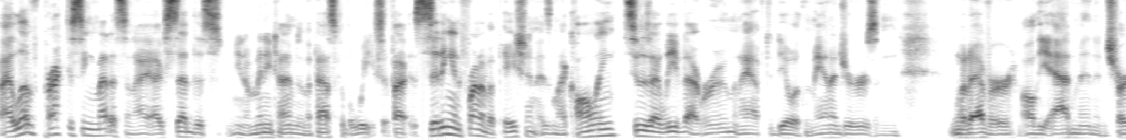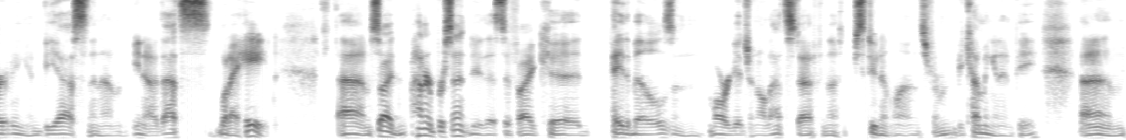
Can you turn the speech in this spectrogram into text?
I love practicing medicine. I, I've said this, you know, many times in the past couple weeks. If I sitting in front of a patient is my calling, as soon as I leave that room and I have to deal with managers and whatever, all the admin and charting and BS, then I'm, you know, that's what I hate. Um, so I'd 100% do this if I could pay the bills and mortgage and all that stuff and the student loans from becoming an NP. Um,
